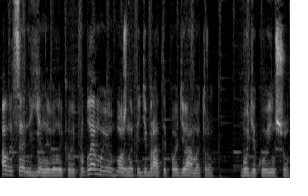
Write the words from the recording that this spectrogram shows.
Але це є невеликою проблемою. Можна підібрати по діаметру будь-яку іншу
